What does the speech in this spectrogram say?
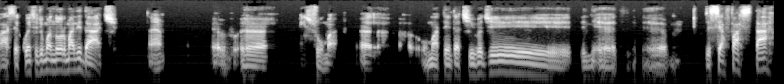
a sequência de uma normalidade. Né? É, é, em suma, uma tentativa de, de, de, se afastar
